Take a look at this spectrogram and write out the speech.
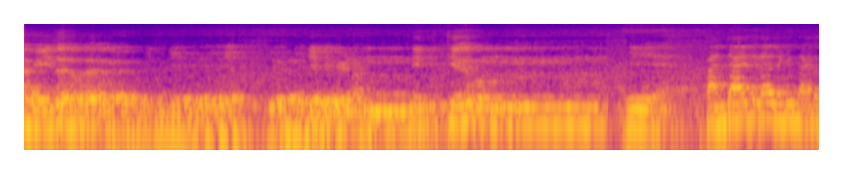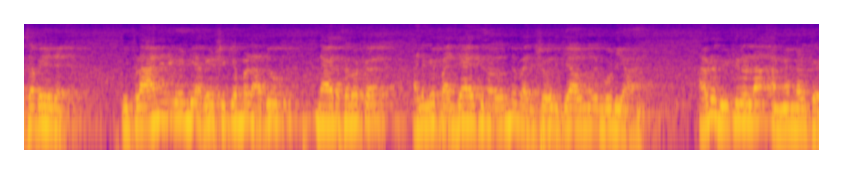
കൈതവമില്ലേ നിറയണം നിത്യവും. ഈ പഞ്ചായത്തിൽ അല്ലെങ്കിൽ നഗരസഭയിൽ ഈ പ്ലാനിന് വേണ്ടി അപേക്ഷിക്കുമ്പോൾ അത് നഗരസഭയ്ക്ക് അല്ലെങ്കിൽ പഞ്ചായത്തിന് അതൊന്ന് പരിശോധിക്കാവുന്നതും കൂടിയാണ്. അവരുടെ വീട്ടിലുള്ള അംഗങ്ങൾക്ക്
